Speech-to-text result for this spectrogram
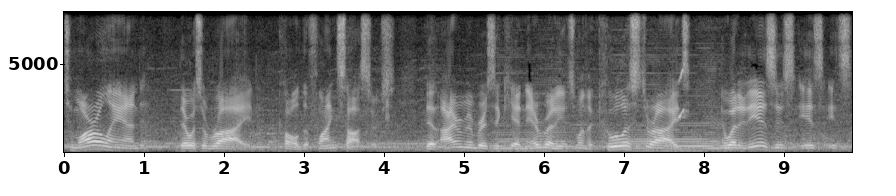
Tomorrowland there was a ride called the Flying Saucers that I remember as a kid, and everybody it's one of the coolest rides. And what it is is is it's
